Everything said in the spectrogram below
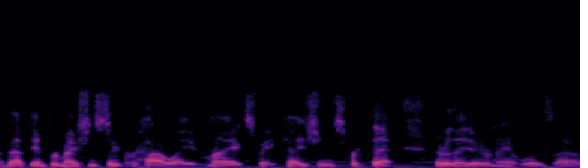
about the information superhighway. My expectations for that or the internet was uh,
